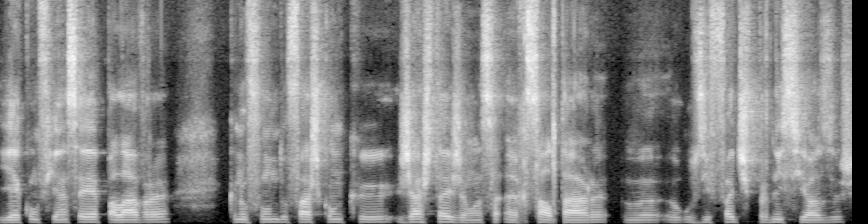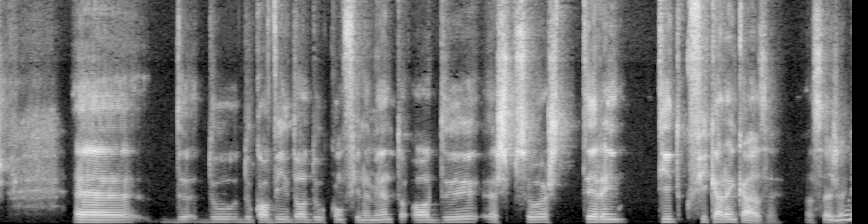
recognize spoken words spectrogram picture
E a confiança é a palavra que no fundo faz com que já estejam a, ressaltar uh, os efeitos perniciosos uh, de, do, do Covid ou do confinamento ou de as pessoas terem tido que ficar em casa. Ou seja, uhum.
